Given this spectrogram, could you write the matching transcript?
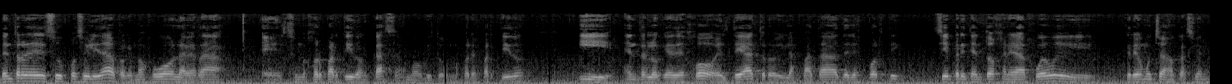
dentro de sus posibilidades, porque no jugó, la verdad, eh, su mejor partido en casa, hemos visto mejores partidos, y entre lo que dejó el teatro y las patadas del Sporting, siempre intentó generar juego y creó muchas ocasiones.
